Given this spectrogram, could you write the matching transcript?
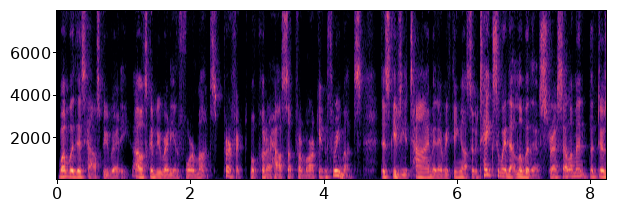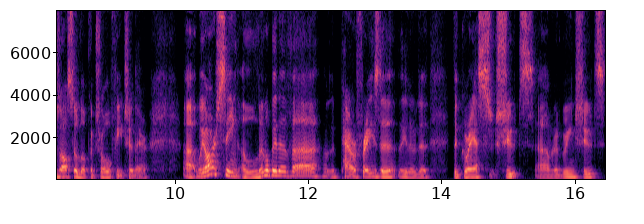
when would this house be ready? Oh it's going to be ready in four months. Perfect. We'll put our house up for market in three months. This gives you time and everything else. So it takes away that little bit of that stress element but there's also a little control feature there. Uh, we are seeing a little bit of uh, paraphrase the you know the the grass shoots um, the green shoots.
